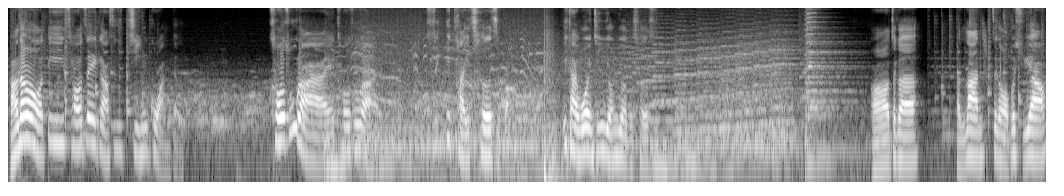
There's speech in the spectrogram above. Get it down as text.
好，那我第一抽这个是金管的，抽出来，抽出来是一台车子吧？一台我已经拥有的车子。哦，这个很烂，这个我不需要。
